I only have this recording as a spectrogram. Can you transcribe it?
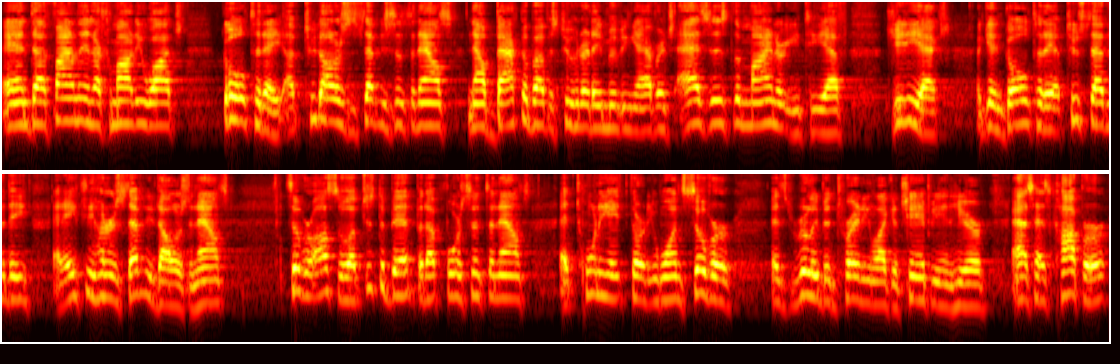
And finally, in our commodity watch, gold today up $2.70 an ounce, now back above its 200 day moving average, as is the miner ETF, GDX. Again, gold today up 270 at $1,870 an ounce. Silver also up just a bit, but up 4 cents an ounce at 28.31. Silver has really been trading like a champion here, as has copper.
